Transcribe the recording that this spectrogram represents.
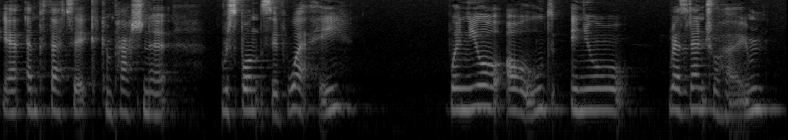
yeah, empathetic, compassionate, responsive way, when you're old in your residential home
